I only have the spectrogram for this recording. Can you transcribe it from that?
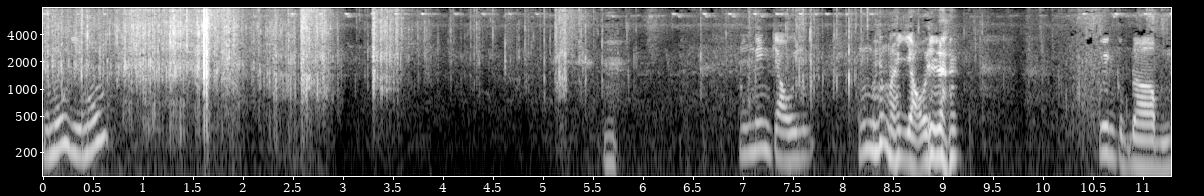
Mày muốn gì muốn. Muốn miếng trâu, muốn miếng mà dội lên. Nguyên cục đờm.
